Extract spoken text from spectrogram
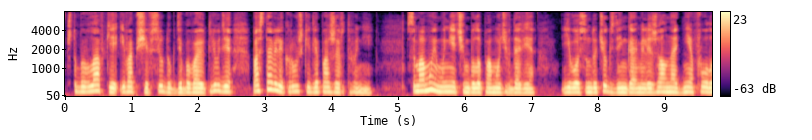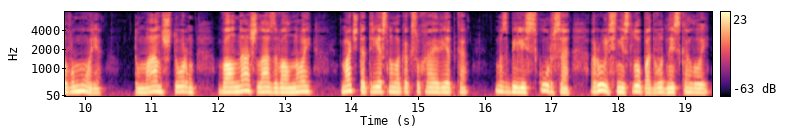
чтобы в лавке и вообще всюду, где бывают люди, поставили кружки для пожертвований. Самому ему нечем было помочь вдове. Его сундучок с деньгами лежал на дне Фолова моря. Туман, шторм, волна шла за волной, мачта треснула, как сухая ветка. Мы сбились с курса, руль снесло подводной скалой,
